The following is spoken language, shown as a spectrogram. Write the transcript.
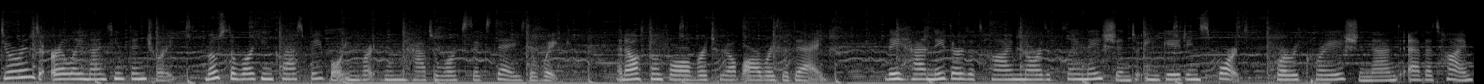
During the early 19th century, most working class people in Britain had to work six days a week, and often for over 12 hours a day. They had neither the time nor the inclination to engage in sport for recreation, and at the time,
